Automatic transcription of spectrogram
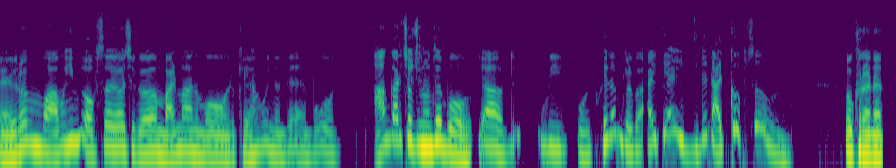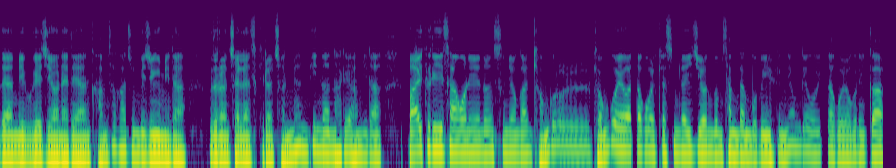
예, 여러분 뭐 아무 힘도 없어요. 지금 말만 뭐 이렇게 하고 있는데 뭐 안 가르쳐 주는데 뭐 야 우리 뭐 회담 결과 아이디어 니네 알 거 없어. 우크라이나에 대한 미국의 지원에 대한 감사가 준비 중입니다. 그들은 젤렌스키를 전면 비난하려 합니다. 마이클 이 상원의원은 수년간 경고를 경고해 왔다고 밝혔습니다. 이 지원금 상당 부분이 횡령되고 있다고요. 그러니까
